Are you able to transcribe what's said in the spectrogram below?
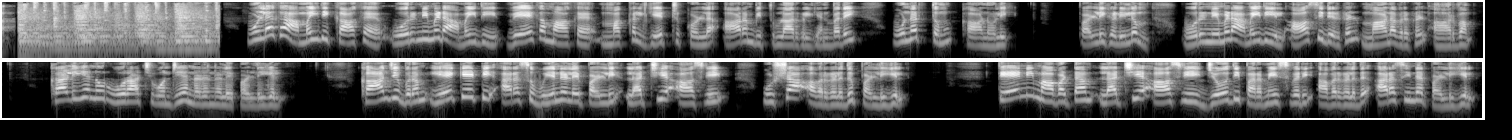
உலக அமைதிக்காக ஒரு நிமிட அமைதி வேகமாக மக்கள் ஏற்றுக்கொள்ள ஆரம்பித்துள்ளார்கள் என்பதை உணர்த்தும் காணொளி. பள்ளிகளிலும் ஒரு நிமிட அமைதியில் ஆசிரியர்கள் மாணவர்கள் ஆர்வம். களியனூர் ஊராட்சி ஒன்றிய நடுநிலைப் பள்ளியில். காஞ்சிபுரம் ஏகேடி அரசு உயர்நிலைப் பள்ளி லட்சிய ஆசிரியை உஷா அவர்களது பள்ளியில். தேனி மாவட்டம் லட்சிய ஆசிரியை ஜோதி பரமேஸ்வரி அவர்களது அரசினர் பள்ளியில்.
